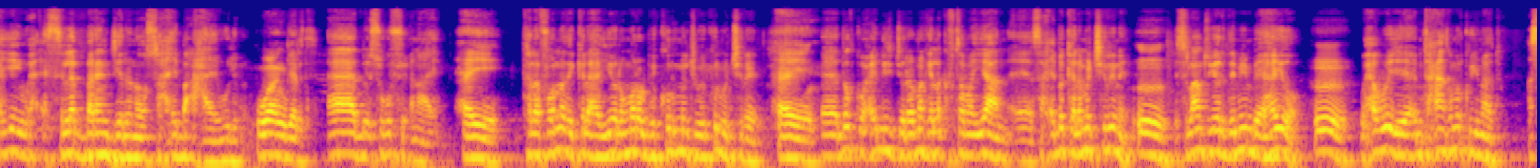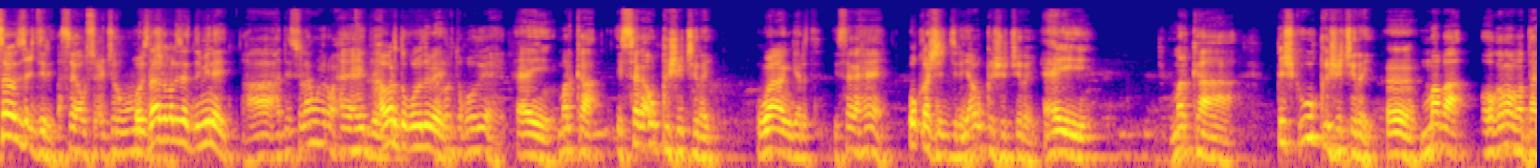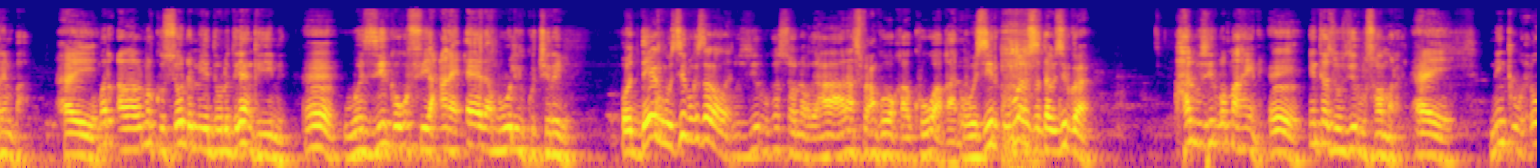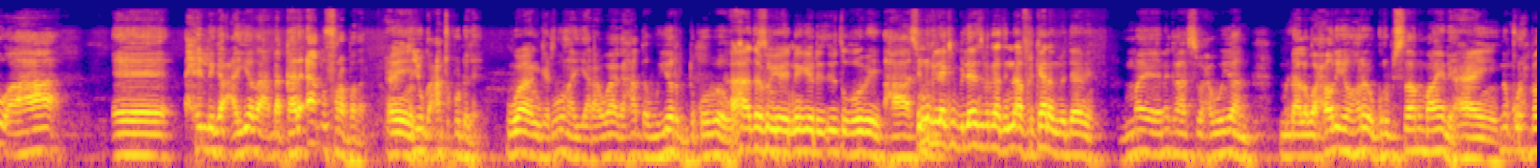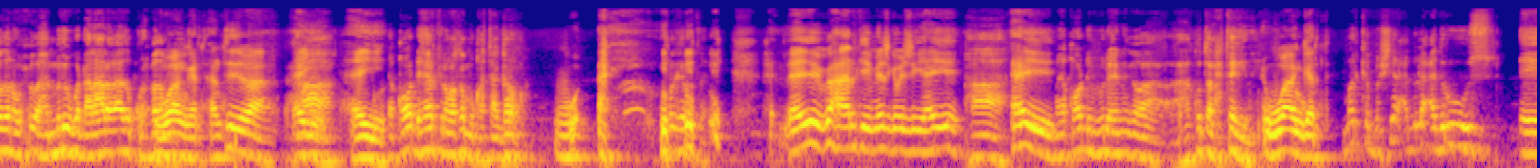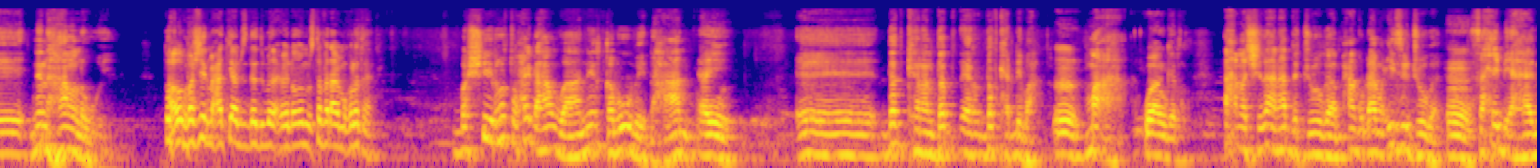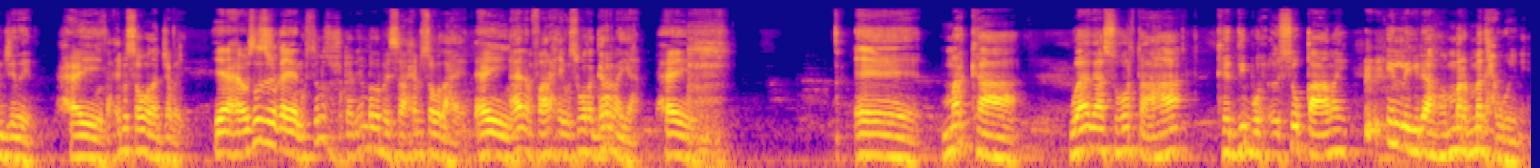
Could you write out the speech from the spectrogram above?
Ayay wax isla baran jireen oo saaxiibo ahaayeen weliba. Waan gartay. Aad bay isugu fiicnaayeen. Hay telefoonadii kala hayeenoo mar walba kulmi way kulmi jireen. Eh, dadku waxay dhihi jireen markay la kaftamayaan eh, saaxiibo kale ma jirine. Mm. islaantu yar damiin bay ahaydoo Hmm. waxa weeye imtixaanka markuu yimaado. Asagoo six jiri asagaa u sixi jiro wuu oo islaanta malisa daminayd ha haddii islaan weyn waxay ahayd Habar duqowdi bay habar duqowdi ahayd. Hay marka isaga u qishi jiray. Waan gartay. Isaga hee. U qashin jiray. Yaa u qishi jiray. Hay marka qishki uu qishi jiray maba ogamaba darinba. Mar alaal markuu soo dhameeyey dowlad deegaanka yimid wasiirka ugu fiicane eed ama weligii ku jiray. Oo deegaanka noqday? Wasiir buu ka soo noqday. Ha anaa si fiican kugu aqaan- kugu aqaan. Wasiirku ma xusataa wasiirku ah. Hal wasiirba ma ahayne? Intaas wasiir buu soo maray. Ninka wuxuu ahaa xilliga ayada dhaqaale aad u fara badan. Ayuu gacanta ku dhigay waan gartay wuuna yaraa waaga hadda wuu yar duqoobe inuu laakiin bilaas markaas in afrikaanad maadaame maya ninkaas waxa weeyaan midhaala waa xoolihii hore gurbistaan u malaynaya nin qurux badan wuxuu ahaa madowga dhalaalo aad u qurux badan. Waan gartay hantidii baa hay hay. Qoodha heerkana waa ka muuqataa garoqa haye waxaa arkay meesha kama sheegay haye ha hay. May qoodhi buu lehay ninka ha ku talax tegin. Waan gartay marka bashiir cabdullahi cadruus nin hanla wey adu bashiir maxaad ka amsantahay madaxweyne mustafa dhaami kula tahay bashiir horta waxay dhahaan waa nin qabow bay dhahaan. Eh, dadkana dad dheer dadka dhiba. Mm. ma aha. Axmed shidahan hadda jooga maxaan ku dhaha magaciisa jooga. Mm. saaxiibay ahaan jireen. Saaxiibo soo wada jabay. In badan bay saaxiibo soo wada hayeen Hay. aadan faarax iyo is wada garanayaan. Hay. Ee, marka waagaas horta ahaa kadib wuxuu isu qaamay in la yidhaahdo mar madaxweyne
